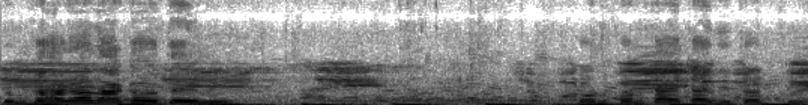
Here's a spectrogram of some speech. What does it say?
तुमका सगळा दाखवतोय मी. कोण कोण काय काय देतात ते.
